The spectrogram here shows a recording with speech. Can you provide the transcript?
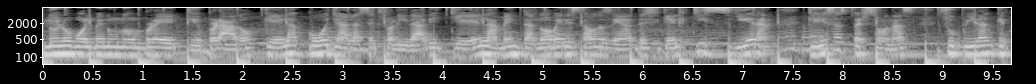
no lo vuelve en un hombre quebrado, que él apoya la sexualidad y que él lamenta no haber estado desde antes y que él quisiera que esas personas supieran que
